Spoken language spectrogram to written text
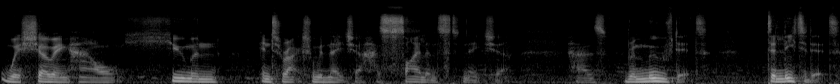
we're showing how human interaction with nature has silenced nature, has removed it, deleted it.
